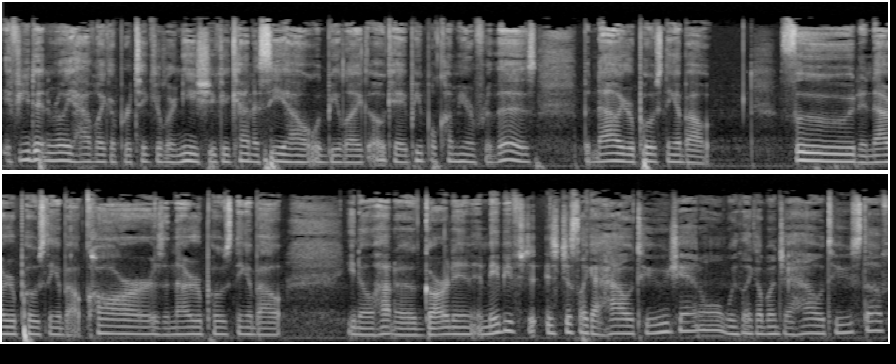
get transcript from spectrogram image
if you didn't really have like a particular niche you could kind of see how it would be like okay people come here for this but now you're posting about food and now you're posting about cars and now you're posting about you know how to garden and maybe it's just like a how-to channel with like a bunch of how-to stuff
